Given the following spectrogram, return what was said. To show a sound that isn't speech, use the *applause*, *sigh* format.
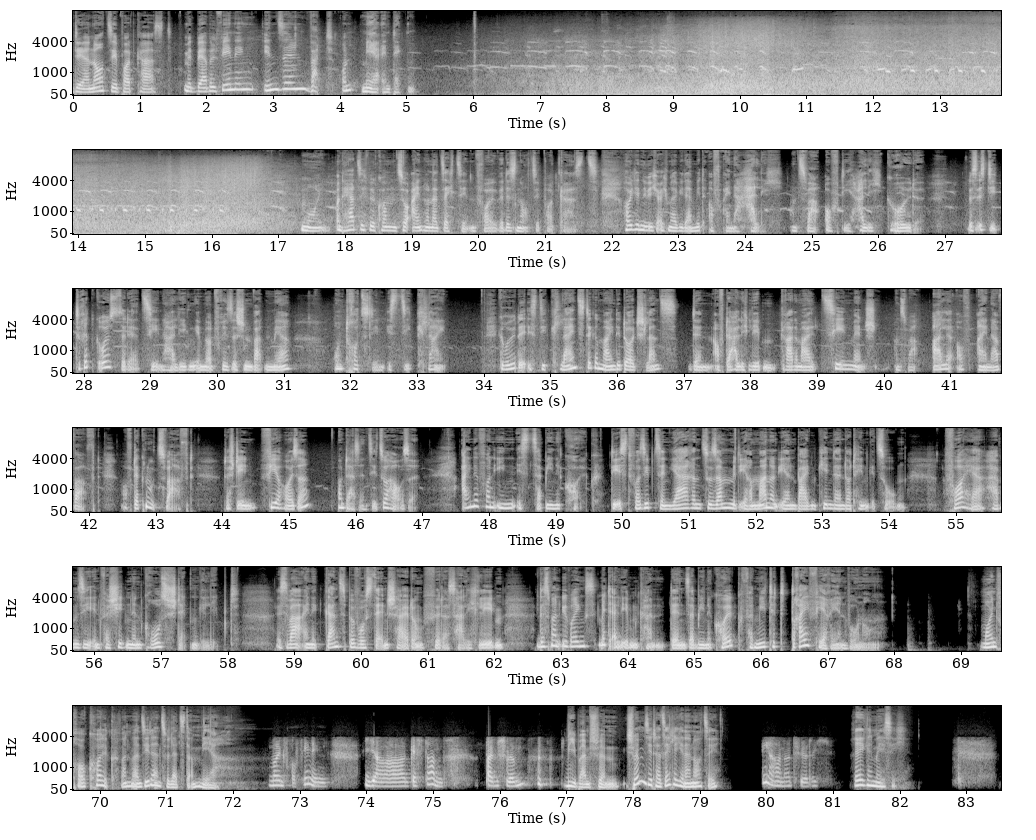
Der Nordsee-Podcast mit Bärbel Feening, Inseln, Watt und Meer entdecken. Moin und herzlich willkommen zur 116. Folge des Nordsee-Podcasts. Heute nehme ich euch mal wieder mit auf eine Hallig, und zwar auf die Hallig-Gröde. Das ist die drittgrößte der zehn Halligen im nordfriesischen Wattenmeer und trotzdem ist sie klein. Gröde ist die kleinste Gemeinde Deutschlands, denn auf der Hallig leben gerade mal zehn Menschen, und zwar alle auf einer Warft, auf der Knutswarft. Da stehen vier Häuser und da sind sie zu Hause. Eine von ihnen ist Sabine Kolk. Die ist vor 17 Jahren zusammen mit ihrem Mann und ihren beiden Kindern dorthin gezogen. Vorher haben sie in verschiedenen Großstädten gelebt. Es war eine ganz bewusste Entscheidung für das Hallig-Leben, das man übrigens miterleben kann, denn Sabine Kolk vermietet drei Ferienwohnungen. Moin, Frau Kolk, wann waren Sie denn zuletzt am Meer? Moin, Frau Feening. Ja, gestern beim Schwimmen. *laughs* Wie beim Schwimmen? Schwimmen Sie tatsächlich in der Nordsee? Ja, natürlich. Regelmäßig.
